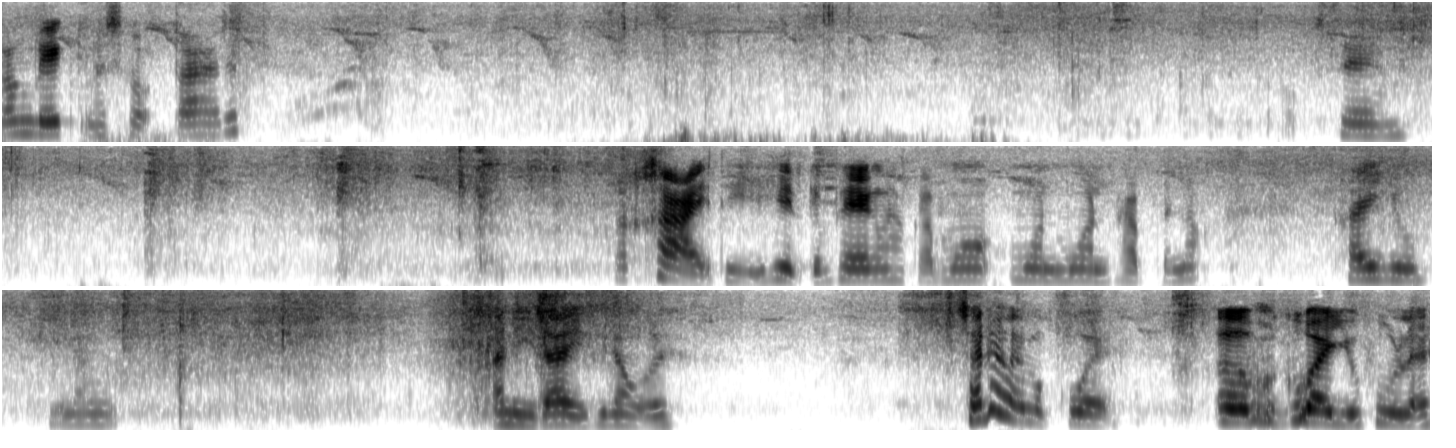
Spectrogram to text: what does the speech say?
รังเล็กนะเสาะตาเด้อออกแซงตะข่ายที่เห็ดกำแพงนะครับม้วนม้วนพับไปเนาะ ใครอยู่นังอันนี้ได้พี่น้องเอ้ยฉันเคยมากล้วย เออมากล้วยอยู่พูดเลย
